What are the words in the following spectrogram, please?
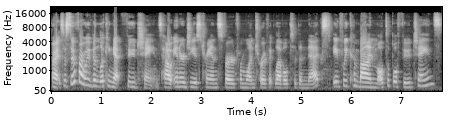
All right, so so far we've been looking at food chains, how energy is transferred from one trophic level to the next. If we combine multiple food chains,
